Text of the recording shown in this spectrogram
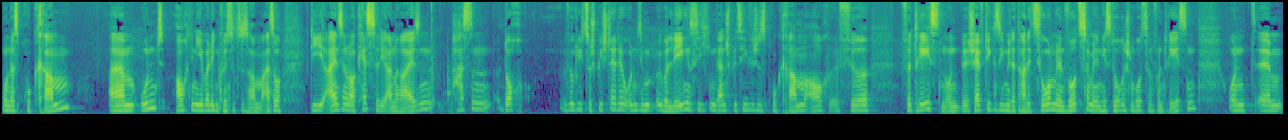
und das Programm ähm, und auch den jeweiligen Künstler zusammen. Also die einzelnen Orchester, die anreisen, passen doch wirklich zur Spielstätte und sie überlegen sich ein ganz spezifisches Programm auch für, für Dresden und beschäftigen sich mit der Tradition, mit den Wurzeln, mit den historischen Wurzeln von Dresden. Und ähm,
